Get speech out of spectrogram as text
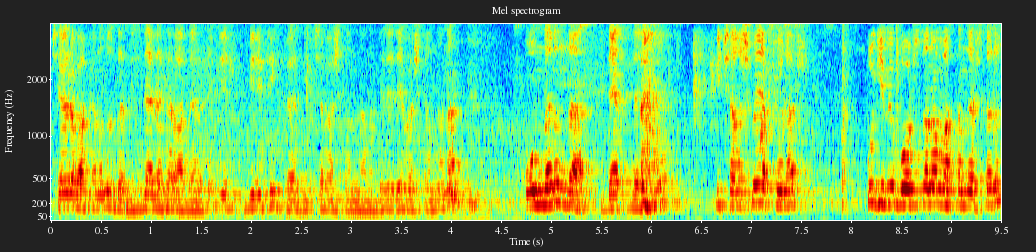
Çevre Bakanımız da bizlerle beraber bir briefing verdi ilçe başkanlarına, belediye başkanlarına. Onların da dertleri bu. Bir çalışma yapıyorlar. Bu gibi borçlanan vatandaşların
